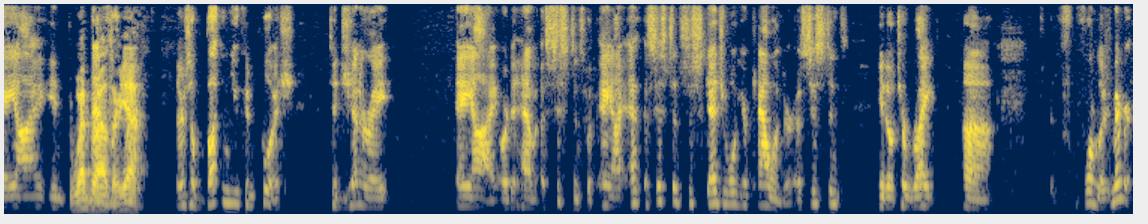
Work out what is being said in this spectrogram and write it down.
AI in web browser everywhere. yeah There's a button you can push to generate AI or to have assistance with AI, assistance to schedule your calendar, assistance, you know, to write uh, formula. Remember,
